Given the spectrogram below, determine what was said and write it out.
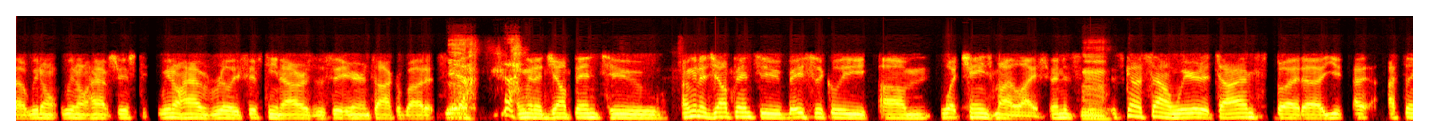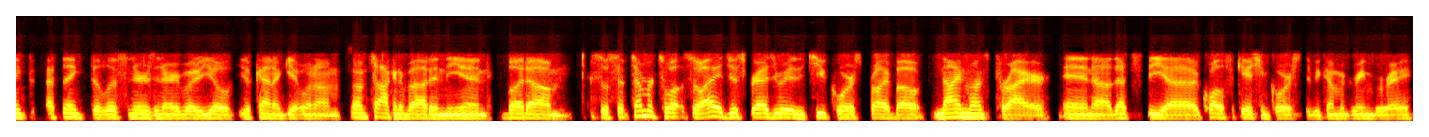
uh, we don't we don't have 50, we don't have really 15 hours to sit here and talk about it. So yeah. I'm going to jump into I'm going to jump into basically um, what changed my life, and it's mm. it's, it's going to sound weird at times, but uh, you, I, I think I think the listeners and everybody you'll you'll kind of get what I'm what I'm talking about in the end. But um, so September 12th. So I had just graduated the Q course probably about nine months prior, and uh, that's the uh, qualification course to become a Green Beret.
